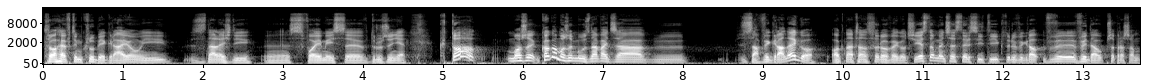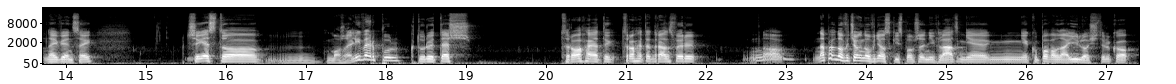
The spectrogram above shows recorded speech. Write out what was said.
trochę w tym klubie grają i znaleźli y, swoje miejsce w drużynie. Kto może, kogo możemy uznawać za, za wygranego okna transferowego? Czy jest to Manchester City, który wygrał, wy, wydał, przepraszam, najwięcej? Czy jest to y, może Liverpool, który też trochę, ty, trochę te transfery, no na pewno wyciągnął wnioski z poprzednich lat, nie, nie kupował na ilość, tylko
